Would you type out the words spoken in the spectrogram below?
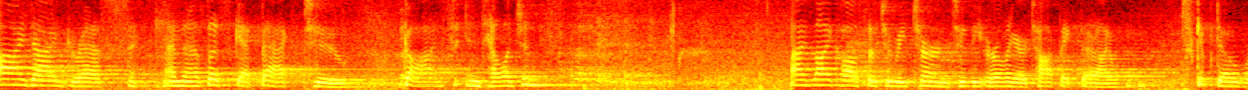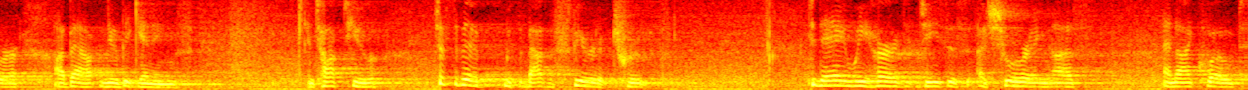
I digress, and uh, let's get back to God's intelligence. I'd like also to return to the earlier topic that I skipped over about new beginnings and talk to you bit about the spirit of truth. Today we heard Jesus assuring us, and I quote,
